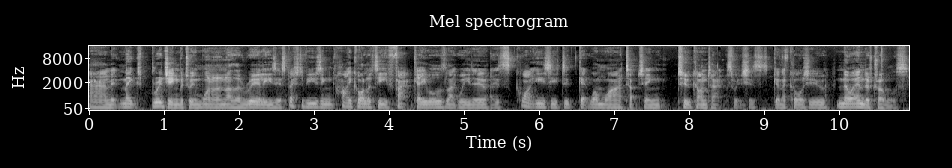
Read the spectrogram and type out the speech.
and it makes bridging between one and another really easy, especially if you're using high quality fat cables like we do. It's quite easy to get one wire touching two contacts, which is going to cause you no end of troubles.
